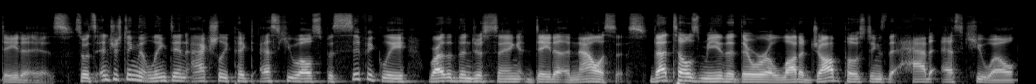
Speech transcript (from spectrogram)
data is. So it's interesting that LinkedIn actually picked SQL specifically rather than just saying data analysis. That tells me that there were a lot of job postings that had SQL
